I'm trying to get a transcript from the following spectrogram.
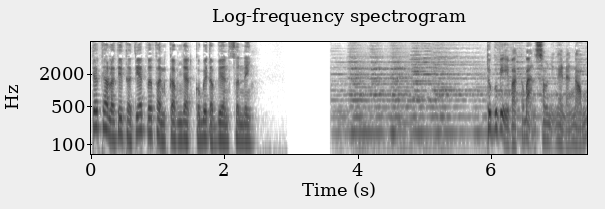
Tiếp theo là tin thời tiết với phần cập nhật của biên tập viên Xuân Ninh. Thưa quý vị và các bạn, sau những ngày nắng nóng,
